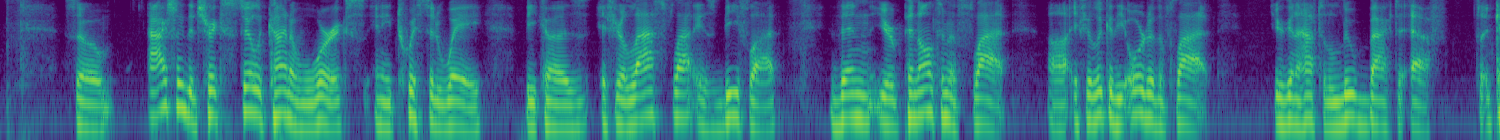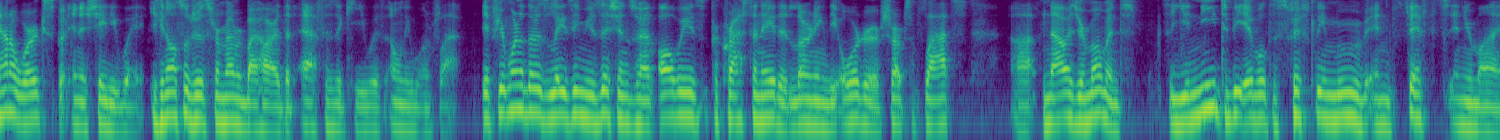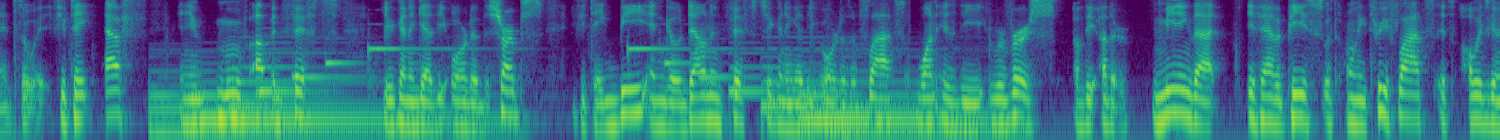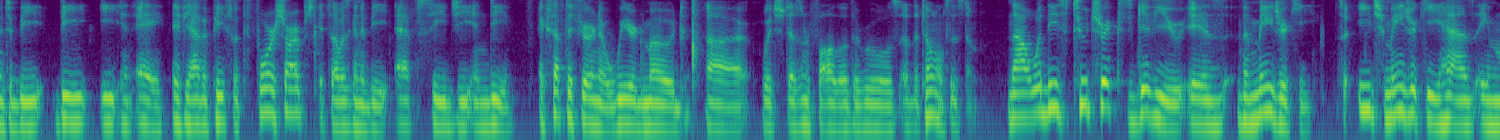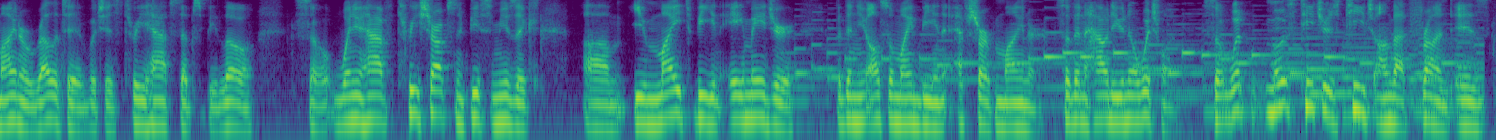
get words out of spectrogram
So actually the trick still kind of works in a twisted way because if your last flat is B flat, then your penultimate flat, uh, if you look at the order of the flat, you're going to have to loop back to F. So it kind of works, but in a shady way. You can also just remember by heart that F is a key with only one flat. If you're one of those lazy musicians who have always procrastinated learning the order of sharps and flats, uh, now is your moment. So you need to be able to swiftly move in fifths in your mind. So if you take F and you move up in fifths, you're going to get the order of the sharps. If you take B and go down in fifths, you're going to get the order of the flats. One is the reverse of the other, meaning that if you have a piece with only three flats, it's always going to be B, E, and A. If you have a piece with four sharps, it's always going to be F, C, G, and D. Except if you're in a weird mode, uh, which doesn't follow the rules of the tonal system. Now, what these two tricks give you is the major key. So each major key has a minor relative, which is three half steps below. So when you have three sharps in a piece of music, um, you might be in A major, but then you also might be in F sharp minor. So then how do you know which one? So what most teachers teach on that front is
